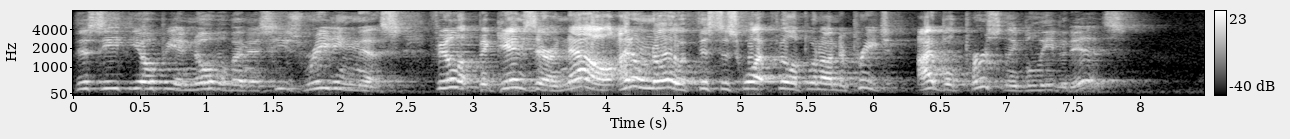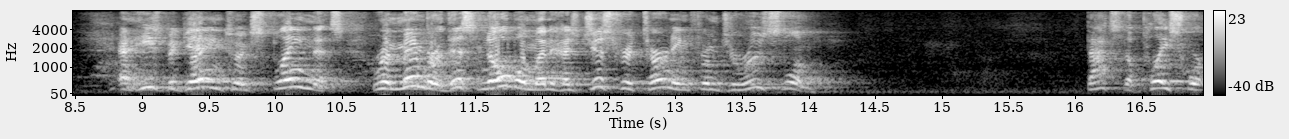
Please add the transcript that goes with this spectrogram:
this Ethiopian nobleman, as he's reading this, Philip begins there. Now, I don't know if this is what Philip went on to preach. I will personally believe it is. And he's beginning to explain this. Remember, this nobleman has just returning from Jerusalem. That's the place where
